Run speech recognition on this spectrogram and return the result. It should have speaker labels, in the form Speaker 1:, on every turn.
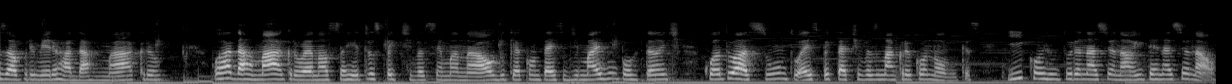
Speaker 1: Bem-vindos ao primeiro Radar Macro. O Radar Macro é a nossa retrospectiva semanal do que acontece de mais importante quanto ao assunto a expectativas macroeconômicas e conjuntura nacional e internacional.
